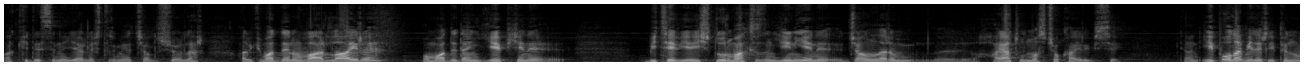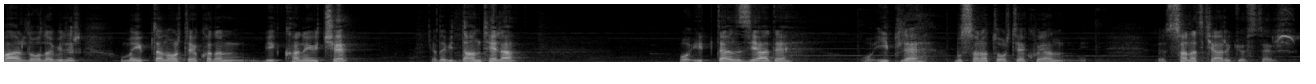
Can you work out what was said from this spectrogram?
akidesini yerleştirmeye çalışıyorlar. Halbuki maddenin varlığı ayrı, o maddeden yepyeni bir teviye hiç durmaksızın yeni yeni canlıların e, hayat bulması çok ayrı bir şey. Yani ip olabilir, ipin varlığı olabilir ama ipten ortaya konan bir kaneviçe ya da bir dantela o ipten ziyade o iple bu sanatı ortaya koyan e, sanatkarı gösterir.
